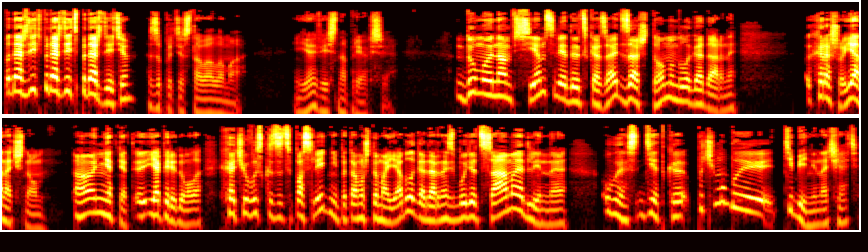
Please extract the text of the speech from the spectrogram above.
«Подождите, подождите, подождите», — запротестовала Ма. Я весь напрягся. «Думаю, нам всем следует сказать, за что мы благодарны. Хорошо, я начну. Нет-нет, а, я передумала. Хочу высказаться последней, потому что моя благодарность будет самая длинная. Уэс, детка, почему бы тебе не начать?»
